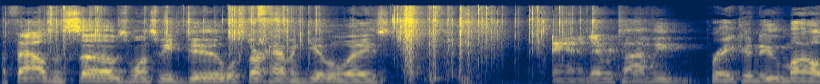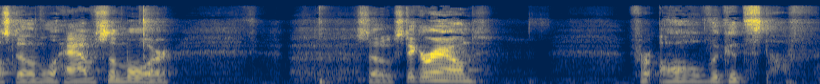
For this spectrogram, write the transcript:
a thousand subs. Once we do, we'll start having giveaways. And every time we break a new milestone, we'll have some more. So, stick around for all the good stuff.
